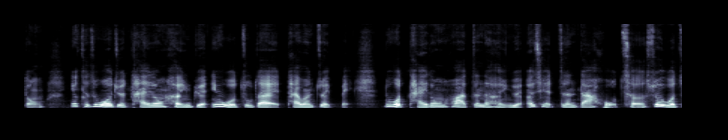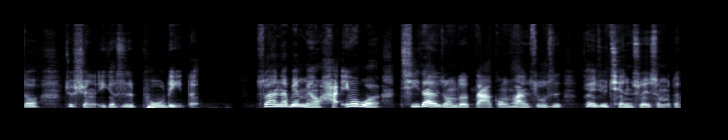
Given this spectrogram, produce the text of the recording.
东，因为可是我觉得台东很远，因为我住在台湾最北，如果台东的话真的很远，而且只能搭火车，所以我就就选了一个是普里的，虽然那边没有海，因为我期待中的打工换宿是可以去潜水什么的，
